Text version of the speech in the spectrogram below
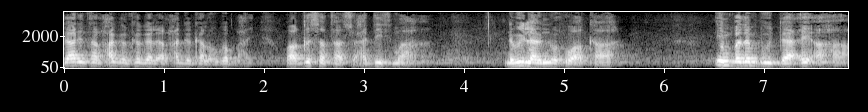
daarintan xaggan ka galeen xagga kale uga baxay waa qisataasu xadiid ma aha nabiyullaahi nuux waa kaa in badan buu daaci ahaa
